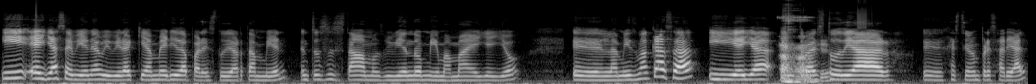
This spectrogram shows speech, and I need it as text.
Y ella se viene a vivir aquí a Mérida para estudiar también. Entonces estábamos viviendo mi mamá, ella y yo en la misma casa. Y ella entró a estudiar eh, gestión empresarial.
